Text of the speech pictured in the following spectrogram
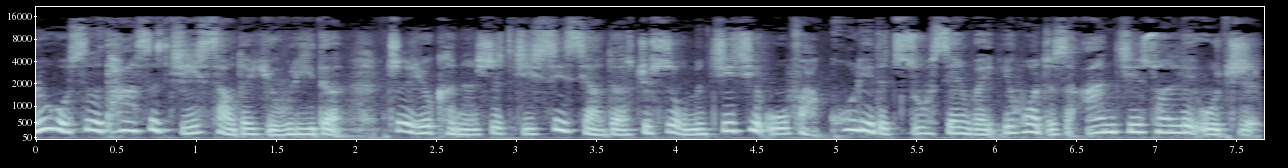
如果是它是极少的游离的，这有可能是极细小的，就是我们机器无法过滤的植物纤维，又或者是氨基酸类物质。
